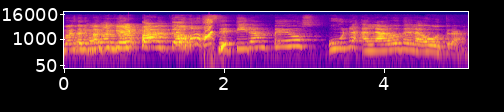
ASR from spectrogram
Va a salir más que un espanto. Se tiran peos una al lado de la otra.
